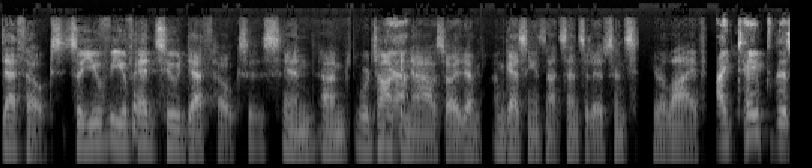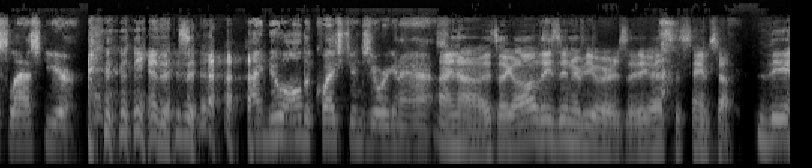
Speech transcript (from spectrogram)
death hoax. So you've you've had two death hoaxes, and um, we're talking now. So I, I'm, I'm guessing it's not sensitive since you're alive. I taped this last year. yeah, this I knew all the questions you were going to ask. I know. It's like all these interviewers, they ask the same stuff. The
